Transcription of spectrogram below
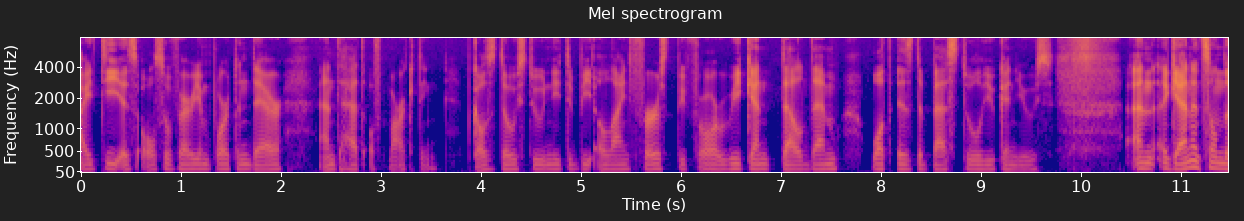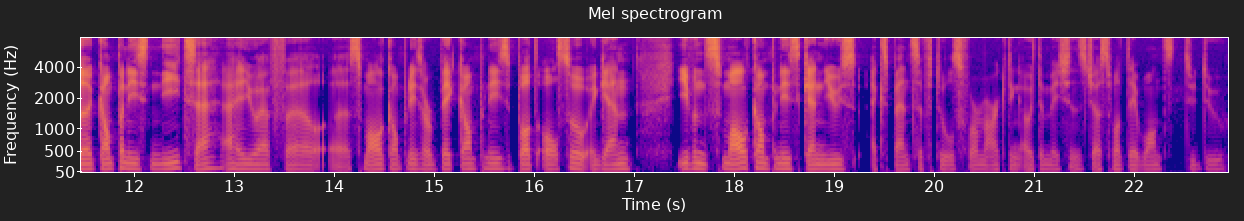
IT is also very important there, and the head of marketing, because those two need to be aligned first before we can tell them what is the best tool you can use. And again, it's on the company's needs. Eh? Uh, you have uh, uh, small companies or big companies, but also, again, even small companies can use expensive tools for marketing automation. It's just what they want to do.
